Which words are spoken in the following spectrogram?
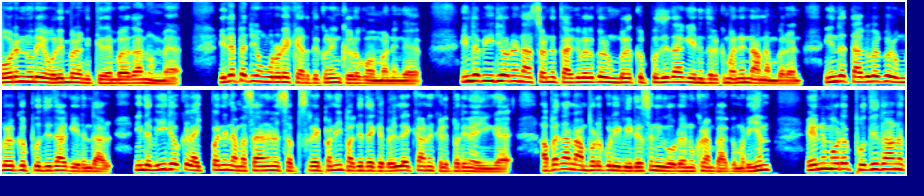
போரினுடைய ஒளிம்பில் நிற்குது என்பதுதான் உண்மை. இதை பற்றி உங்களுடைய கருத்துக்களையும் கீழே பண்ணுங்க. இந்த வீடியோவில் நான் சொன்ன தகவல்கள் உங்களுக்கு புதிதாக இருந்திருக்குமென்னு நான் நம்புகிறேன் இந்த தகவல்கள் உங்களுக்கு புதிதாக இருந்தால் இந்த வீடியோக்கு லைக் பண்ணி நம்ம சேனலை சப்ஸ்கிரைப் பண்ணி பக்கத்துக்கு வெள்ளைக்கான ஐக்கான கிளிக் பண்ணி வைங்க அப்போ தான் நான் போடக்கூடிய வீடியோஸை நீங்கள் உடனுக்குடன் பார்க்க முடியும். என்னமோட புதிதான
